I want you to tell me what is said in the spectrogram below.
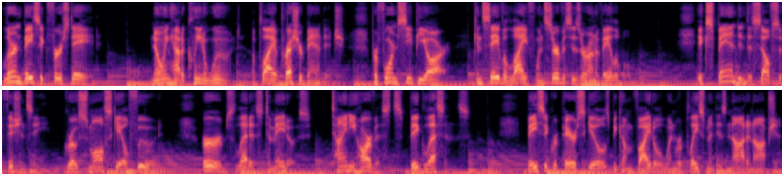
Learn basic first aid. Knowing how to clean a wound, apply a pressure bandage, perform CPR, can save a life when services are unavailable. Expand into self-sufficiency, grow small-scale food, herbs, lettuce, tomatoes, tiny harvests, big lessons. Basic repair skills become vital when replacement is not an option.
